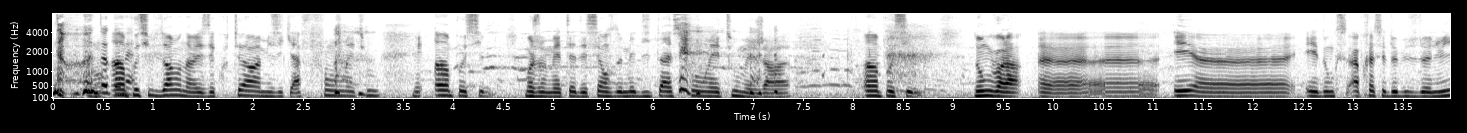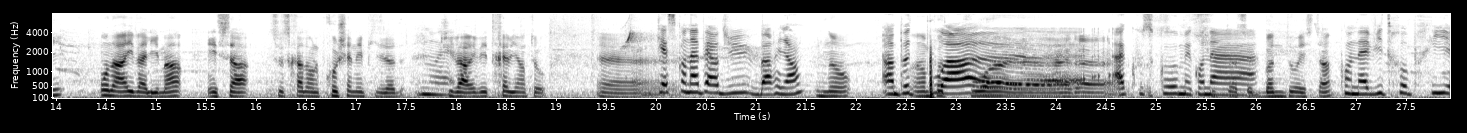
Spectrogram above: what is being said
Vraiment Donc on a- impossible de dormir, on avait les écouteurs, la musique à fond et tout, mais impossible. Moi je me mettais des séances de méditation et tout, mais genre euh, impossible. Donc voilà. euh, et, euh, et donc après ces deux bus de nuit, on arrive à Lima et ça, ce sera dans le prochain épisode Ouais. qui va arriver très bientôt. Euh, Qu'est-ce qu'on a perdu? Bah rien. Non, Un peu de un peu de poids, à Cusco, mais qu'on a, cette bonne tourista. qu'on a vite repris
